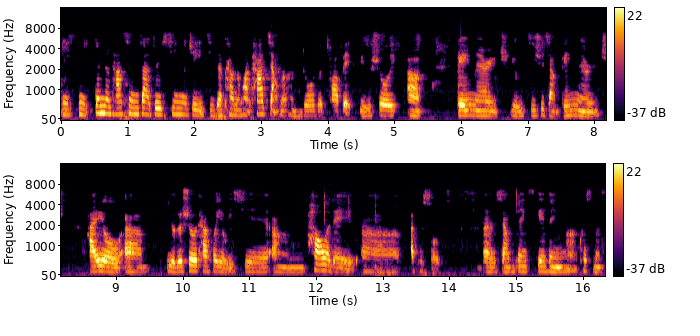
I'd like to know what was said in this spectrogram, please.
你你跟着他现在最新的这一季在看的话，他讲了很多的 topic，比如说啊，gay marriage 有一集是讲 gay marriage，还有啊。有的时候它会有一些嗯 holiday 啊 episode，呃像 Thanksgiving 啊 Christmas，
